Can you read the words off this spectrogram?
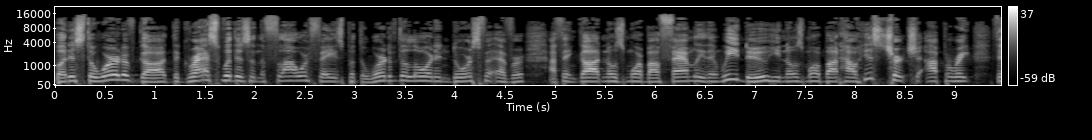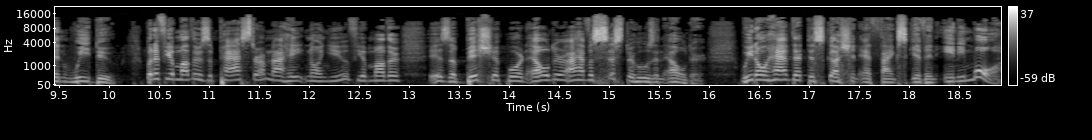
but it's the word of God. The grass withers and the flower fades, but the word of the Lord endures forever. I think God knows more about family than we do. He knows more about how his church should operate than we do. But if your mother is a pastor, I'm not hating on you. If your mother is a bishop or an elder, I have a sister who's an elder. We don't have that discussion at Thanksgiving anymore.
